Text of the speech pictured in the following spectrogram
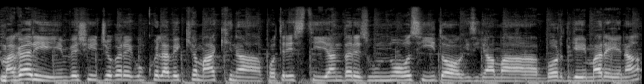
Magari invece di giocare con quella vecchia macchina potresti andare su un nuovo sito che si chiama Board Game Arena,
